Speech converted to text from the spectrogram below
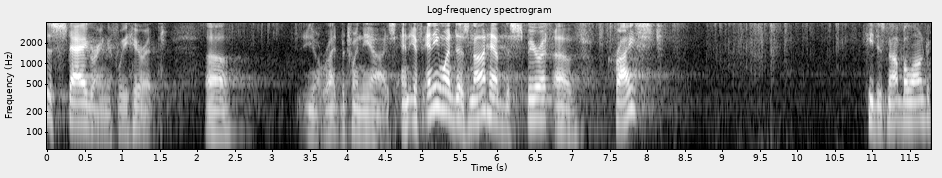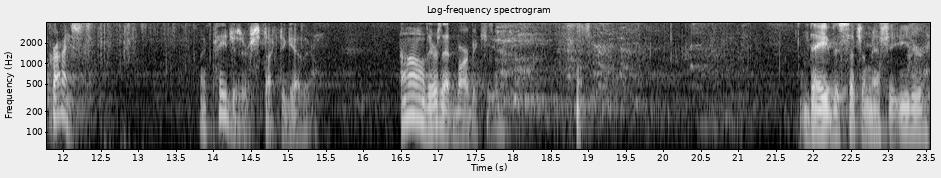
is staggering if we hear it uh, you know, right between the eyes. And if anyone does not have the Spirit of Christ, he does not belong to Christ. My pages are stuck together. Oh, there's that barbecue. Dave is such a messy eater.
